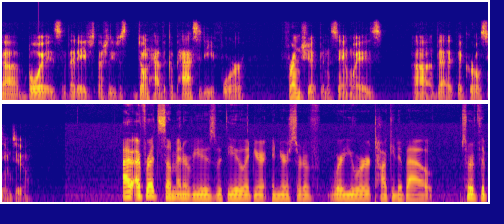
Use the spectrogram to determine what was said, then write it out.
uh, boys at that age, especially, just don't have the capacity for friendship in the same ways uh, that that girls seem to. I, have read some interviews with you, and your and your sort of where you were talking about sort of the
